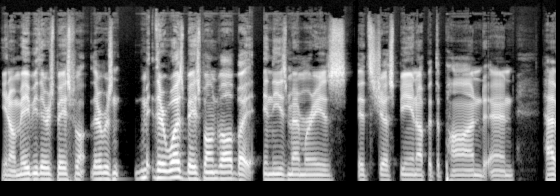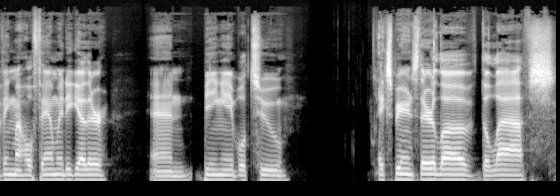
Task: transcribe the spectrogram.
You know, maybe there's baseball, there was there was baseball involved, but in these memories, it's just being up at the pond and having my whole family together and being able to experience their love, the laughs,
